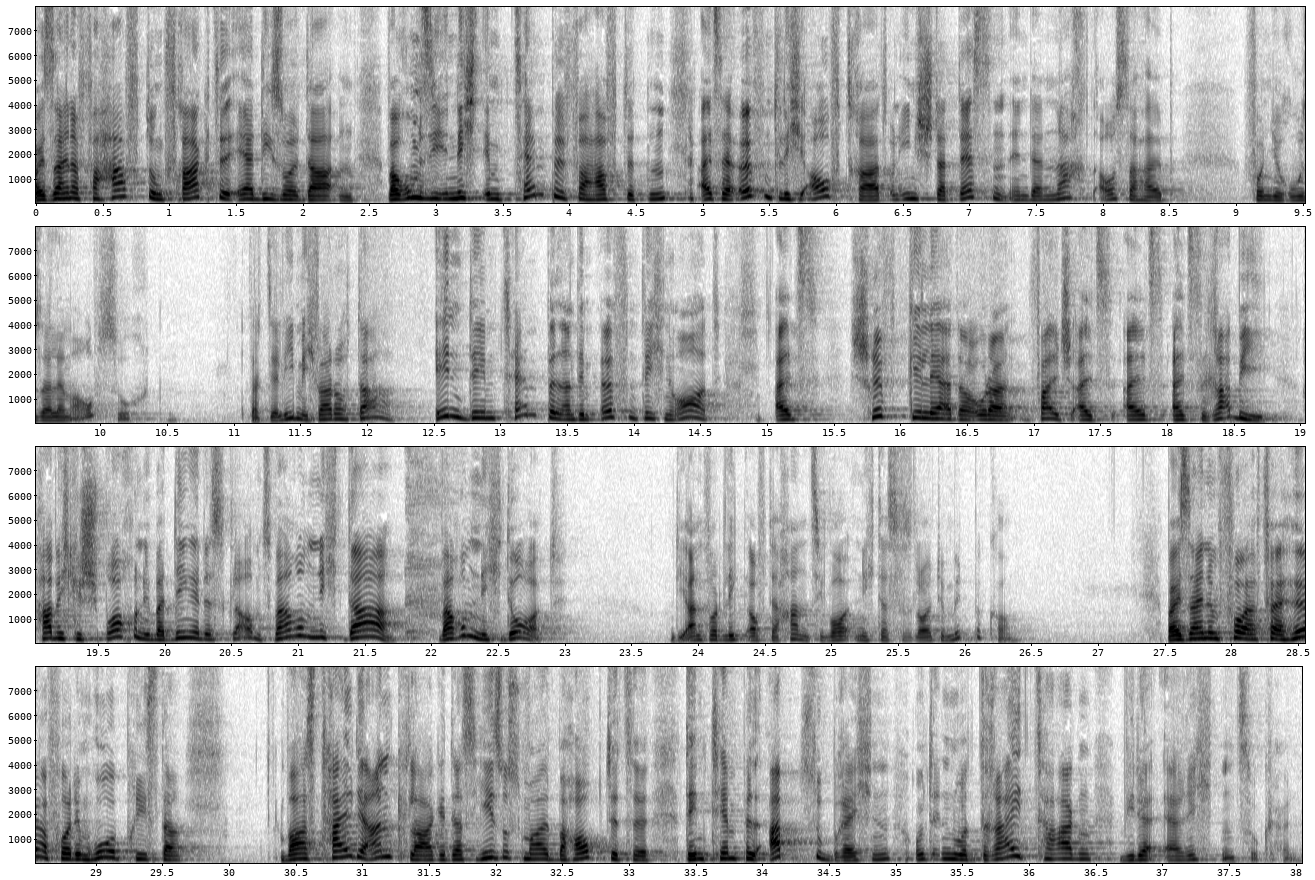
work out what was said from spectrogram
Bei seiner Verhaftung fragte er die Soldaten, warum sie ihn nicht im Tempel verhafteten, als er öffentlich auftrat und ihn stattdessen in der Nacht außerhalb von Jerusalem aufsuchten. Sagt er, Lieben, ich war doch da, in dem Tempel, an dem öffentlichen Ort, als Schriftgelehrter oder falsch, als, als, als Rabbi habe ich gesprochen über Dinge des Glaubens. Warum nicht da? Warum nicht dort? Und die Antwort liegt auf der Hand. Sie wollten nicht, dass das Leute mitbekommen. Bei seinem Verhör vor dem Hohepriester war es Teil der Anklage, dass Jesus mal behauptete, den Tempel abzubrechen und in nur drei Tagen wieder errichten zu können.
